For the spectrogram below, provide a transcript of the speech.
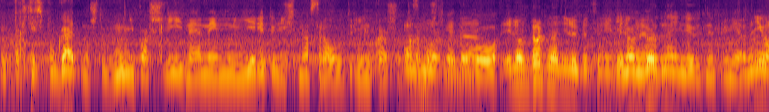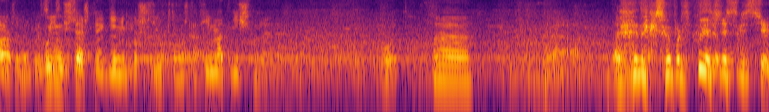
Ну, Как-то испугать нас, чтобы мы не пошли. Наверное, ему не Риту лично насрал утреннюю кашу, что Возможно, я да. другого... Или он Бёрдмана не любит, не Или он. Бёрдмана не любит, например. Ну, неважно. Будем считать, что Евгений пошутил, потому что фильм отличный. Вот. А, да. Так что про него я сейчас все,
